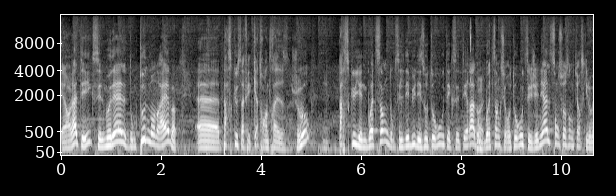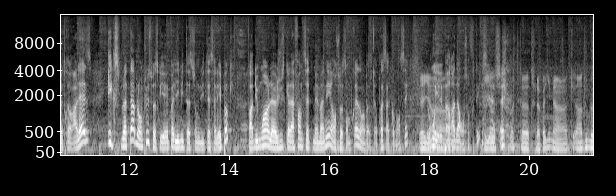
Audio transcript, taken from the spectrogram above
Et alors, la TX, c'est le modèle dont tout le monde rêve. Euh, parce que ça fait 93 chevaux, parce qu'il y a une boîte 5, donc c'est le début des autoroutes, etc. Donc Ouais. boîte 5 sur autoroute, c'est génial, 175 km/h à l'aise, exploitable en plus parce qu'il n'y avait pas de limitation de vitesse à l'époque. Enfin, du moins jusqu'à la fin de cette même année, en 73, hein, parce qu'après ça. Et a Bon, il n'y avait un- pas de radar, on s'en foutait. Il y a aussi, je crois que tu l'as pas dit, mais un, un double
